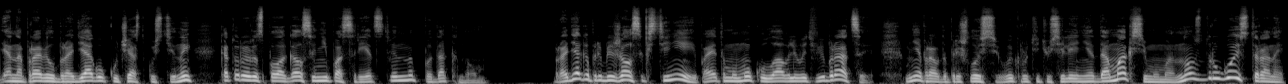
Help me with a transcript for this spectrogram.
Я направил бродягу к участку стены, который располагался непосредственно под окном. Бродяга приближался к стене и поэтому мог улавливать вибрации. Мне, правда, пришлось выкрутить усиление до максимума, но, с другой стороны,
